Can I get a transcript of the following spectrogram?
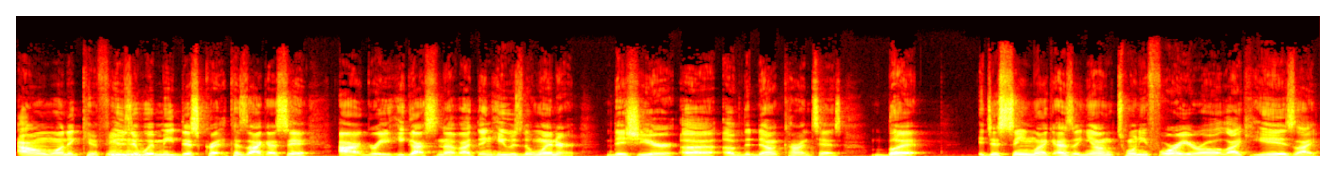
I don't want to confuse Mm-hmm. it with me discredit because like I said I agree he got snubbed. I think he was the winner this year uh, of the dunk contest. But it just seemed like as a young 24 year old, like he is, like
